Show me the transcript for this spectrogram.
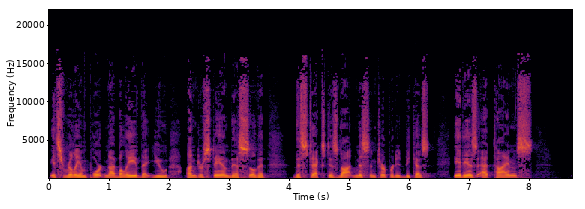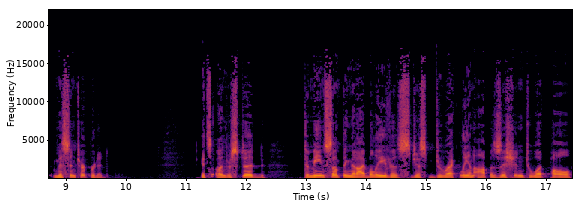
it's really important, I believe, that you understand this so that this text is not misinterpreted because it is at times misinterpreted. It's understood to mean something that I believe is just directly in opposition to what Paul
